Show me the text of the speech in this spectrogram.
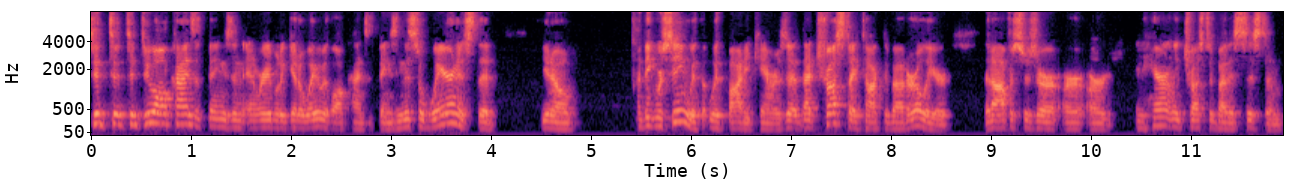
to, to, to do all kinds of things, and, and we're able to get away with all kinds of things. And this awareness that you know, I think we're seeing with with body cameras that, that trust I talked about earlier that officers are, are, are inherently trusted by the system,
